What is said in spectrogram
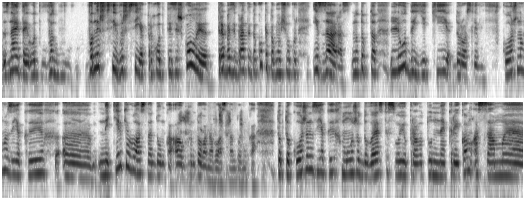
знаєте, от вони ж всі, ви ж всі, як приходите зі школи, треба зібрати докупи, тому що і зараз. Ну тобто люди, які дорослі, в кожного з яких е, не тільки власна думка, а обґрунтована власна думка. Тобто, кожен з яких може довести свою правоту не криком, а саме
